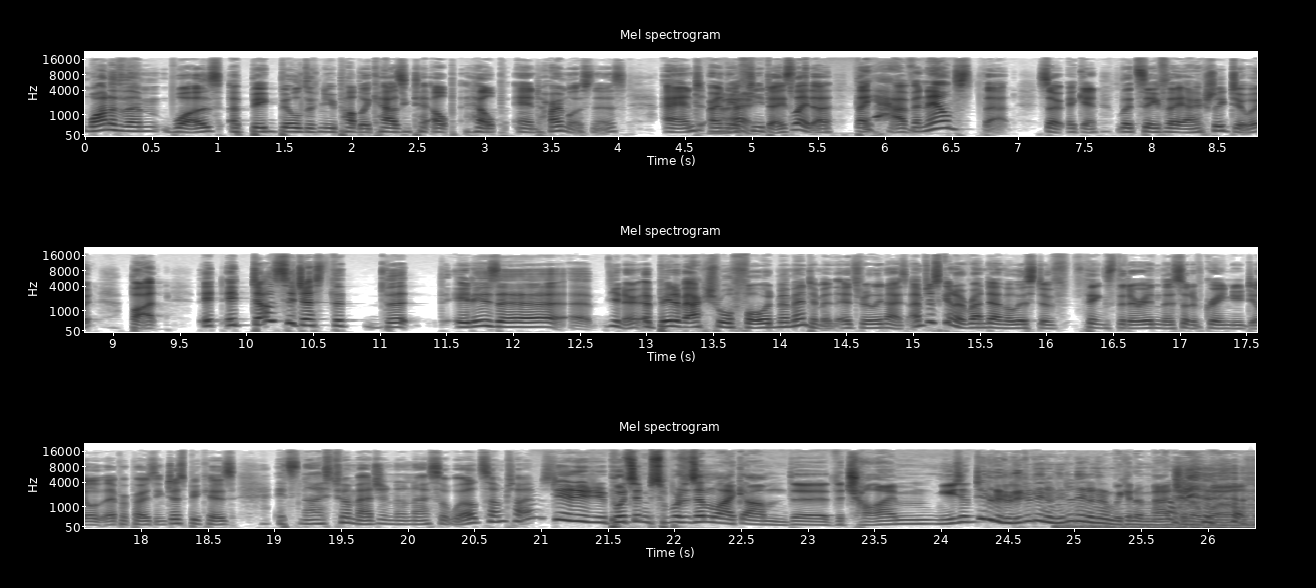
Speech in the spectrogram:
one of them was a big build of new public housing to help help end homelessness, and only a few days later they have announced that. So again, let's see if they actually do it. But it, it does suggest that that it is a, a you know a bit of actual forward momentum. It, it's really nice. I'm just going to run down the list of things that are in the sort of Green New Deal that they're proposing, just because it's nice to imagine a nicer world sometimes. Put some, put some like um the the chime music. We can imagine a world.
